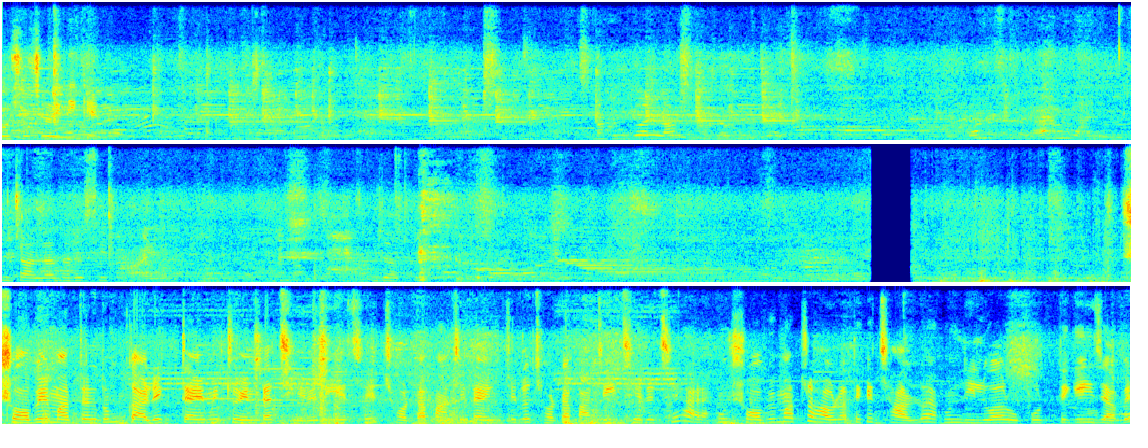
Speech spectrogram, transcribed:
বসেছে ওইদিকে। বললাম জানলা ধারে সিট পাইনি। সবে মাত্র একদম কারেক্ট টাইমে ট্রেনটা ছেড়ে দিয়েছে। ছটা পাঁচে টাইম ছিল, ছটা পাঁচেই ছেড়েছে। আর এখন সবে মাত্র হাওড়া থেকে ছাড়লো, এখন লিলুয়ার ওপর থেকেই যাবে।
